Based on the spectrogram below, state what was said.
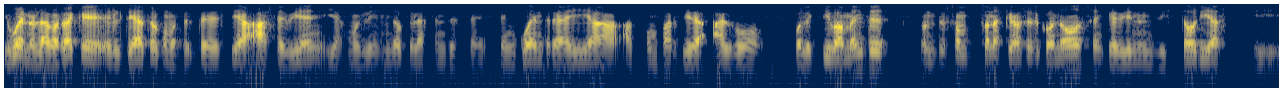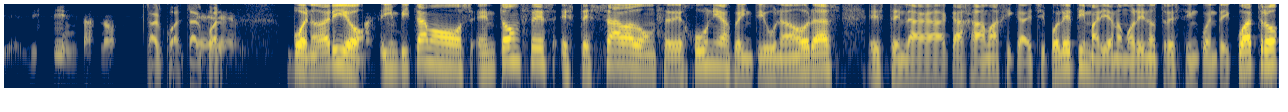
y bueno, la verdad que el teatro, como te, decía, hace bien y es muy lindo que la gente se, se encuentre ahí a, compartir algo colectivamente, donde son personas que no se conocen, que vienen de historias y, distintas, ¿no? Tal cual, tal cual. Bueno, Darío, invitamos entonces este sábado 11 de junio, 21 horas, este, en la Caja Mágica de Chipoletti, Mariano Moreno 354.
